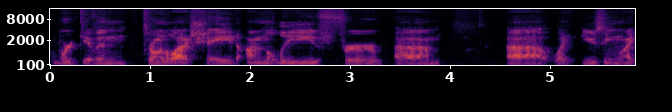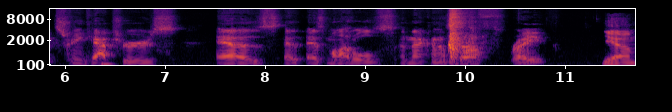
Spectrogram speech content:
were given throwing a lot of shade on Maleev for um uh like using like screen captures as as, as models and that kind of stuff right? Yeah,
